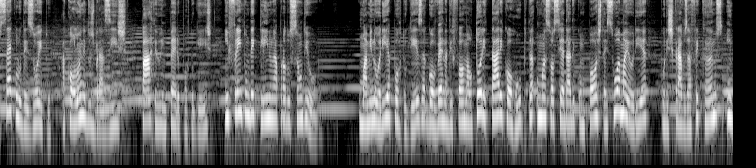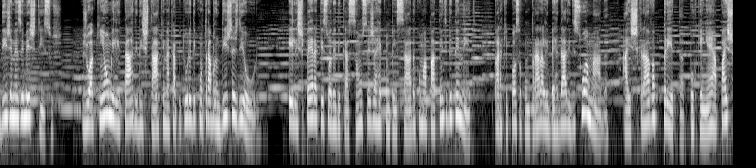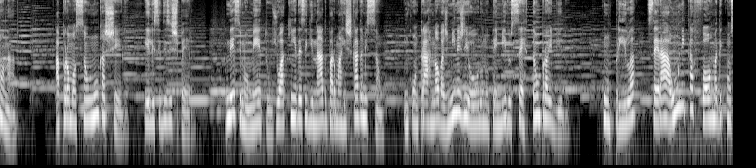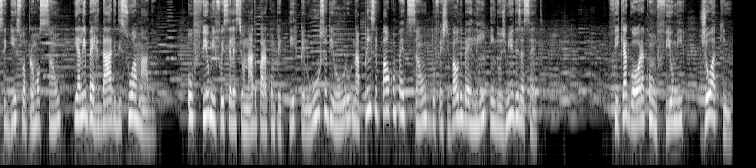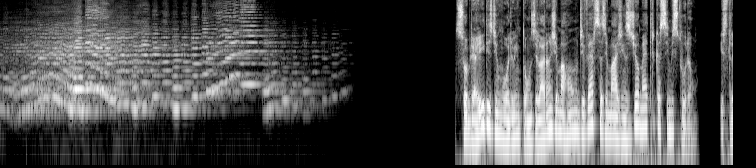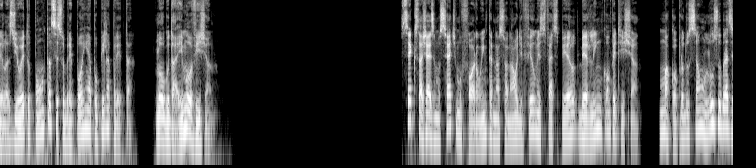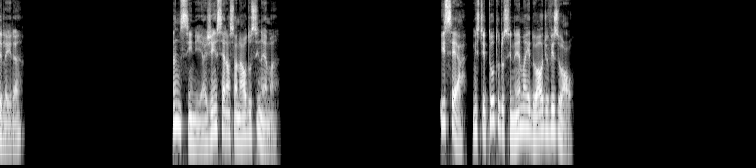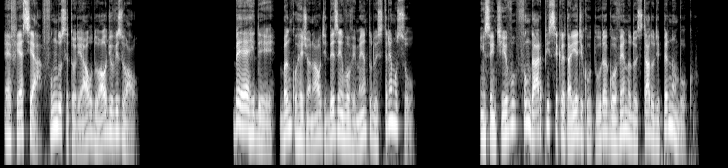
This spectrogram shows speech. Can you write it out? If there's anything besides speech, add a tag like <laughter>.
Século XVIII, a colônia dos Brasis, parte do Império Português, enfrenta um declínio na produção de ouro. Uma minoria portuguesa governa de forma autoritária e corrupta uma sociedade composta, em sua maioria, por escravos africanos, indígenas e mestiços. Joaquim é um militar de destaque na captura de contrabandistas de ouro. Ele espera que sua dedicação seja recompensada com uma patente de tenente, para que possa comprar a liberdade de sua amada, a escrava preta, por quem é apaixonado. A promoção nunca chega. Ele se desespera. Nesse momento, Joaquim é designado para uma arriscada missão: encontrar novas minas de ouro no temido Sertão Proibido. Cumpri-la será a única forma de conseguir sua promoção e a liberdade de sua amada. O filme foi selecionado para competir pelo Urso de Ouro na principal competição do Festival de Berlim em 2017. Fique agora com o filme Joaquim. Sobre a íris de um olho em tons de laranja e marrom, diversas imagens geométricas se misturam. Estrelas de oito pontas se sobrepõem à pupila preta. Logo da Imovision. 67º Fórum Internacional de Filmes Festspiel Berlin Competition. Uma coprodução luso-brasileira. Ancine, Agência Nacional do Cinema. ICA, Instituto do Cinema e do Audiovisual. FSA, Fundo Setorial do Audiovisual. BRDE, Banco Regional de Desenvolvimento do Extremo Sul. Incentivo Fundarp, Secretaria de Cultura, Governo do Estado de Pernambuco.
